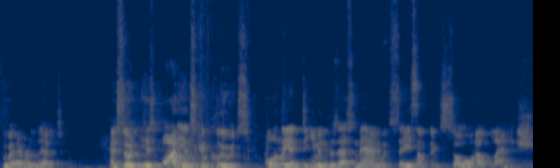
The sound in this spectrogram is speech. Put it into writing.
who had ever lived. And so his audience concludes only a demon possessed man would say something so outlandish.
